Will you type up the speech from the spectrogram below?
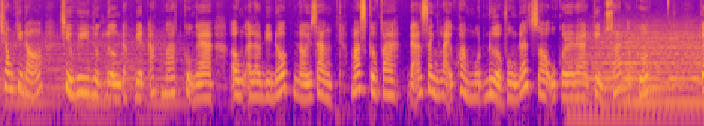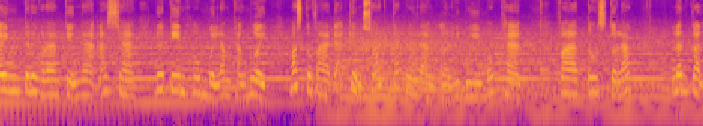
Trong khi đó, chỉ huy lực lượng đặc biệt Akhmat của Nga, ông Alaudinov nói rằng Moscow đã giành lại khoảng một nửa vùng đất do Ukraine kiểm soát ở quốc. Kênh Telegram tiếng Nga Astra đưa tin hôm 15 tháng 10, Moscow đã kiểm soát các ngôi làng ở Lyubimovka và Tostolak, lân cận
